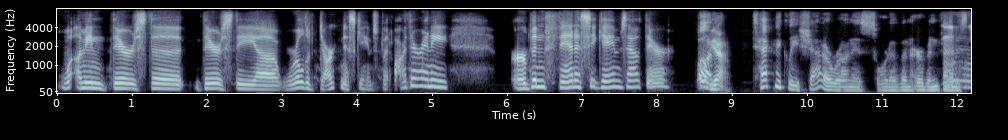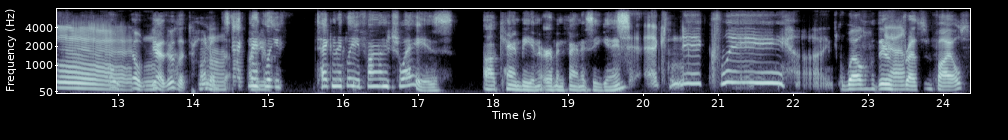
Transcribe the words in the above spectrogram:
well, I mean there's the there's the uh, World of Darkness games, but are there any urban fantasy games out there? Oh Um, yeah, Technically, Shadowrun is sort of an urban fantasy. oh, Mm, oh yeah. There's a ton mm. of them. I mean, Technically, technically, Feng Shui is uh, can be an urban fantasy game. Technically, I well, there's Yeah. Dresden Files.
